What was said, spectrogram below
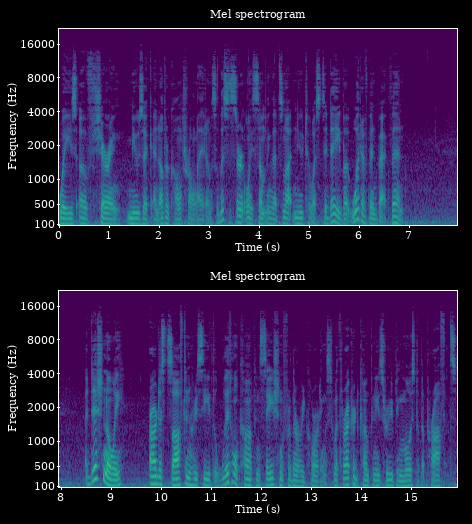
ways of sharing music and other cultural items. So, this is certainly something that's not new to us today, but would have been back then. Additionally, artists often received little compensation for their recordings, with record companies reaping most of the profits.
